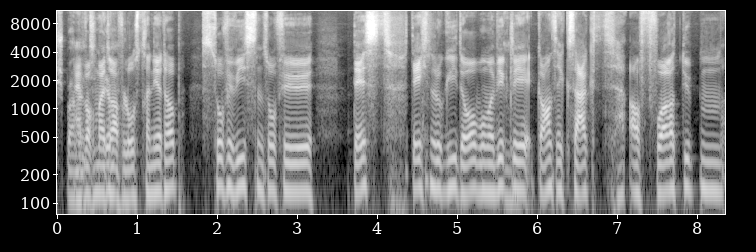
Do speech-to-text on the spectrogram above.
Spannend. einfach mal ja. drauf lostrainiert habe. So viel Wissen, so viel Testtechnologie da, wo man wirklich mhm. ganz exakt auf Fahrertypen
